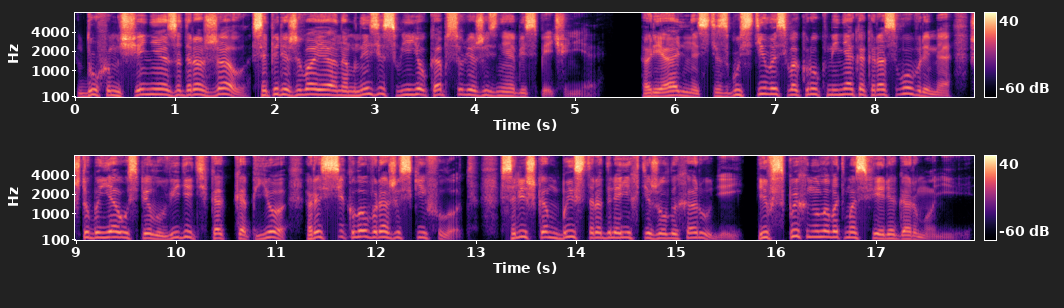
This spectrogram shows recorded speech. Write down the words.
Дух мщения задрожал, сопереживая анамнезис в ее капсуле жизнеобеспечения. Реальность сгустилась вокруг меня как раз вовремя, чтобы я успел увидеть, как копье рассекло вражеский флот, слишком быстро для их тяжелых орудий, и вспыхнуло в атмосфере гармонии.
